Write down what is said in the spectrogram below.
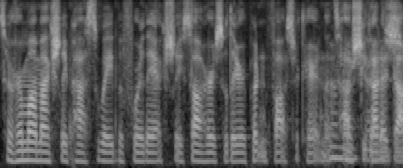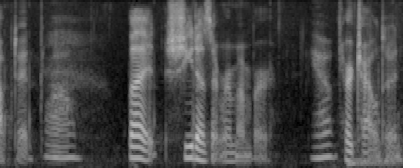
So her mom actually passed away before they actually saw her. So they were put in foster care, and that's Oh how she got adopted. wow But she doesn't remember yeah her childhood.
